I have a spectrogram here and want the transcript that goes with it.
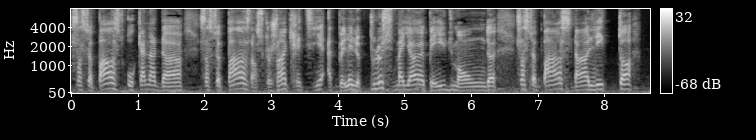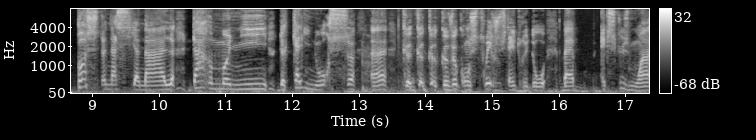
ça se passe au Canada, ça se passe dans ce que Jean Chrétien appelait le plus meilleur pays du monde, ça se passe dans l'État post-national d'harmonie, de calinours hein, que, que, que, veut construire Justin Trudeau. Ben, excuse-moi,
